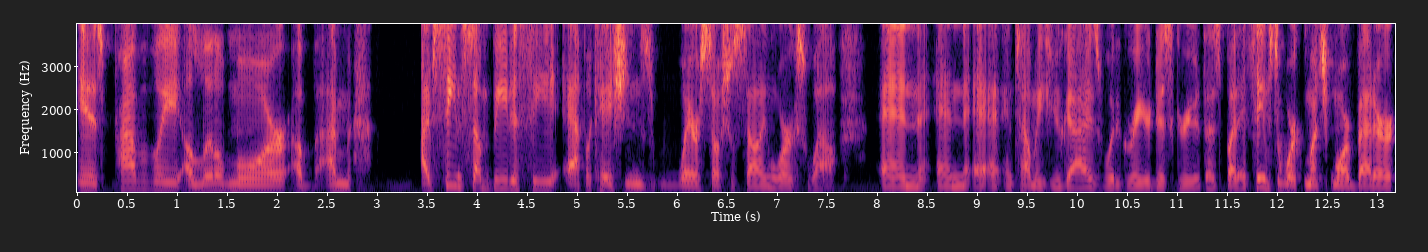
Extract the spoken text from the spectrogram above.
is probably a little more. Uh, I'm I've seen some B2C applications where social selling works well and and and tell me if you guys would agree or disagree with this but it seems to work much more better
